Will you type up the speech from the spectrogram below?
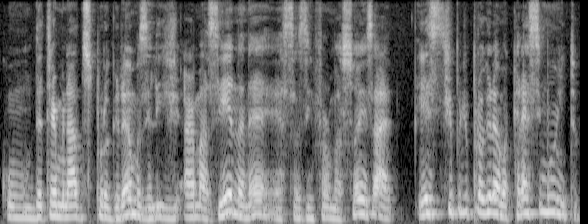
com determinados programas, ele armazena, né, essas informações, ah, esse tipo de programa cresce muito.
